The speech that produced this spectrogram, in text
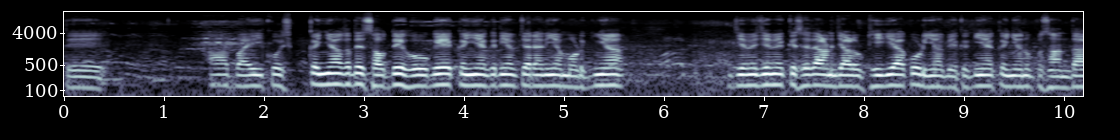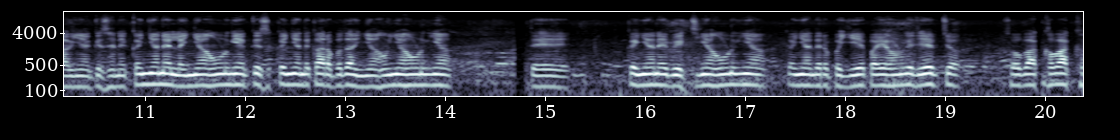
ਤੇ ਆ ਬਾਈ ਕੁਛ ਕਈਆਂ ਕਦੇ ਸੌਦੇ ਹੋ ਗਏ, ਕਈਆਂ ਕਦੀਆਂ ਵਿਚਾਰਿਆਂ ਦੀਆਂ ਮੁੜ ਗਈਆਂ, ਜਿਵੇਂ ਜਿਵੇਂ ਕਿਸੇ ਦਾ ਅਣਜਾਲ ਉੱਠੀ ਗਿਆ, ਘੋੜੀਆਂ ਵਿਕ ਗਈਆਂ, ਕਈਆਂ ਨੂੰ ਪਸੰਦ ਆ ਗਈਆਂ, ਕਿਸੇ ਨੇ ਕਈਆਂ ਨੇ ਲਈਆਂ ਹੋਣਗੀਆਂ, ਕਿਸ ਕਈਆਂ ਦੇ ਘਰ ਵਧਾਈਆਂ ਹੋਈਆਂ ਹੋਣਗੀਆਂ ਤੇ ਕਈਆਂ ਨੇ ਵੇਚੀਆਂ ਹੋਣਗੀਆਂ, ਕਈਆਂ ਦੇ ਰੁਪਈਏ ਪਏ ਹੋਣਗੇ ਜੇਬ 'ਚ। ਸੋ ਵੱਖ-ਵੱਖ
